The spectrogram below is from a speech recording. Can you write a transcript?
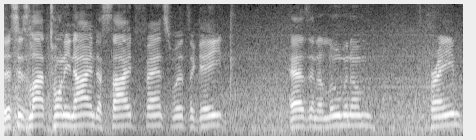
This is lot 29, the side fence with the gate has an aluminum frame.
